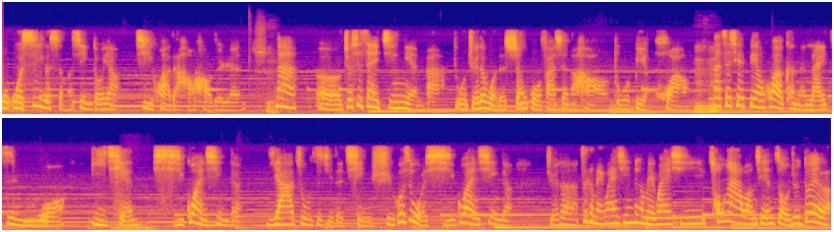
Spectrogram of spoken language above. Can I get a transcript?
我我是一个什么事情都要计划的好好的人，是。那呃，就是在今年吧，我觉得我的生活发生了好多变化，嗯，那这些变化可能来自于我以前习惯性的压住自己的情绪，或是我习惯性的觉得这个没关系，那个没关系，冲啊往前走就对了，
